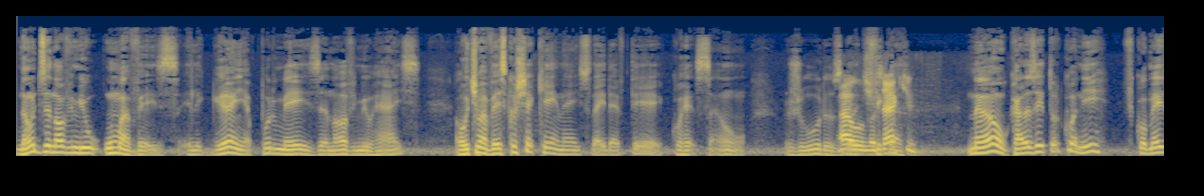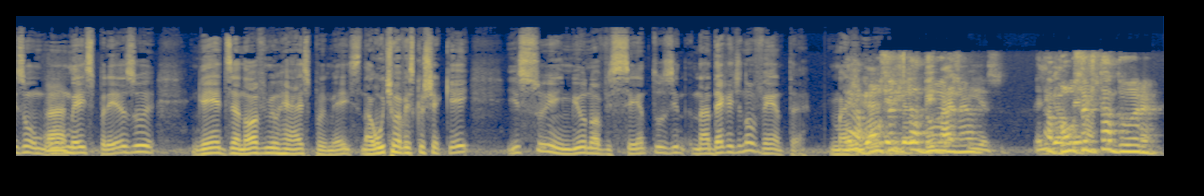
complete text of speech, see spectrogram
Não 19 mil uma vez. Ele ganha por mês 19 mil reais. A última vez que eu chequei, né? Isso daí deve ter correção, juros. Ah, o? Não, o Carlos Heitor Coni. Ficou mês, um, ah. um mês preso, ganha 19 mil reais por mês. Na última vez que eu chequei, isso em 1900, e, na década de 90. Imagina. É, a Bolsa Ditadura, né? a Bolsa Ditadura.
